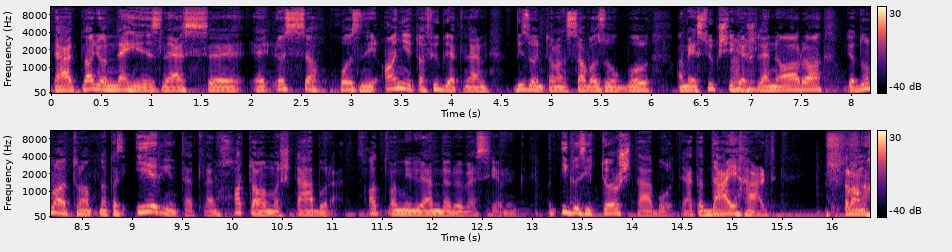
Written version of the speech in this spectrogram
Tehát nagyon nehéz lesz összehozni annyit a független bizonytalan szavazókból, amely szükséges uh-huh. lenne arra, hogy a Donald Trumpnak az érintetlen hatalmas táborát, 60 millió emberről beszélünk, az igazi törstából, tehát a die hard Trump,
